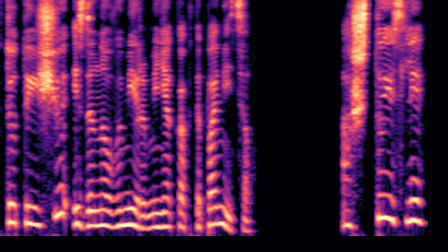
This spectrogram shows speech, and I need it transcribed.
Кто-то еще из иного мира меня как-то пометил. А что если...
